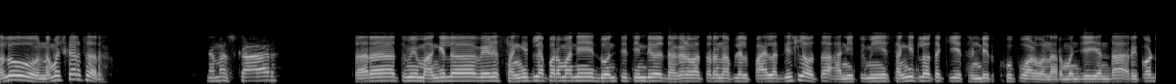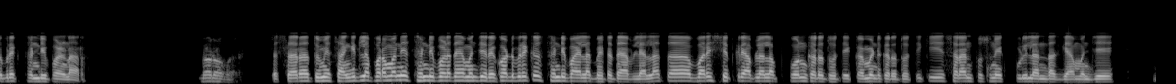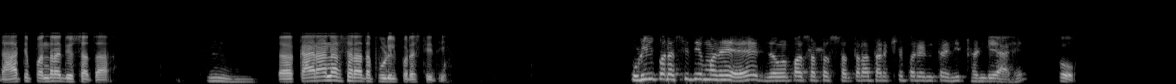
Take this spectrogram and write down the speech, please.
Hello नमस्कार sir. नमस्कार. Sir तुम्ही मागील वेळेस सांगितल्याप्रमाणे दोन ते तीन दिवस ढगाळ वातावरण आपल्याला पाहायला दिसलं होतं आणि तुम्ही सांगितलं होतं की थंडीत खूप वाढ होणार म्हणजे यंदा रेकॉर्ड ब्रेक थंडी पडणार. बरोबर. तर सर तुम्ही सांगितल्याप्रमाणे थंडी पडत आहे म्हणजे रेकॉर्ड ब्रेकच थंडी पाहायला भेटत आहे आपल्याला. तर बरेच शेतकरी आपल्याला फोन करत होते कमेंट करत होते की सरांपासून एक पुढील अंदाज घ्या म्हणजे दहा ते पंधरा दिवसाचा. तर काय राहणार सर आता पुढील परिस्थिती? पुढील परिस्थितीमध्ये जवळपास आता सतरा तारखेपर्यंत ही थंडी आहे. हो.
